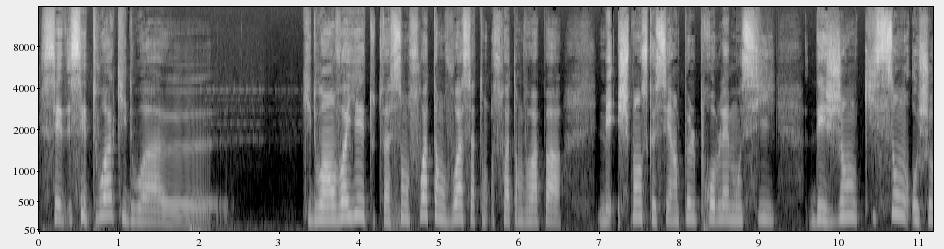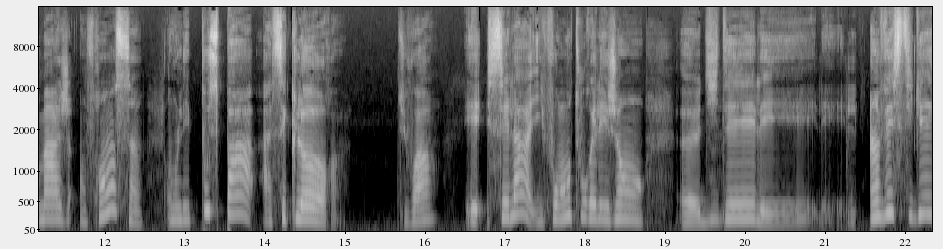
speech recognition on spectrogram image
C'est toi qui dois. euh, qui dois envoyer. De toute façon, soit t'envoies, soit t'en- soit t'envoies pas. Mais je pense que c'est un peu le problème aussi des gens qui sont au chômage en France. On les pousse pas à s'éclore, tu vois. Et c'est là, il faut entourer les gens euh, d'idées, les, les- les- investiguer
